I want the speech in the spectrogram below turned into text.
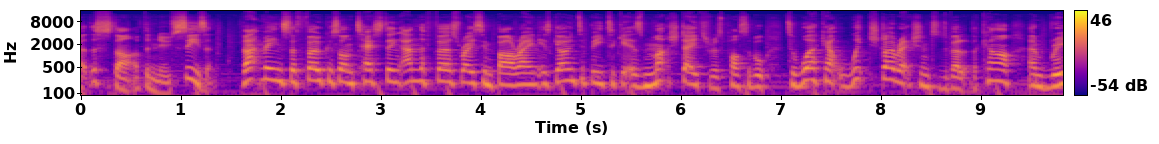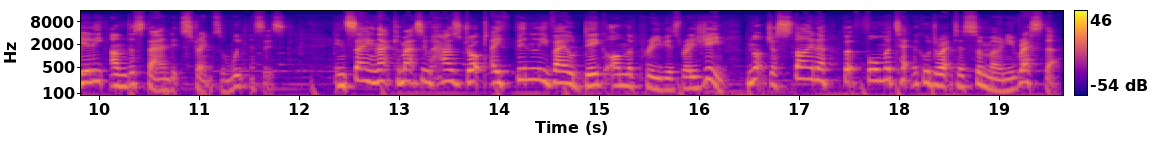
at the start of the new season. That means the focus on testing and the first race in Bahrain is going to be to get as much data as possible to work out which direction to develop the car and really understand its strengths and weaknesses. In saying that, Komatsu has dropped a thinly veiled dig on the previous regime, not just Steiner, but former technical director Simone Resta,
